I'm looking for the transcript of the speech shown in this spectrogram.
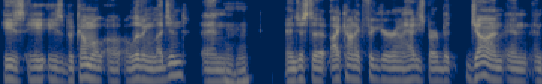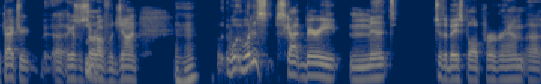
he's he, he's become a, a living legend and mm-hmm. and just an iconic figure around Hattiesburg. But Jon and and Patrick, uh, I guess we'll start mm-hmm. off with Jon. Mm-hmm. What, what has Scott Berry meant to the baseball program uh,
